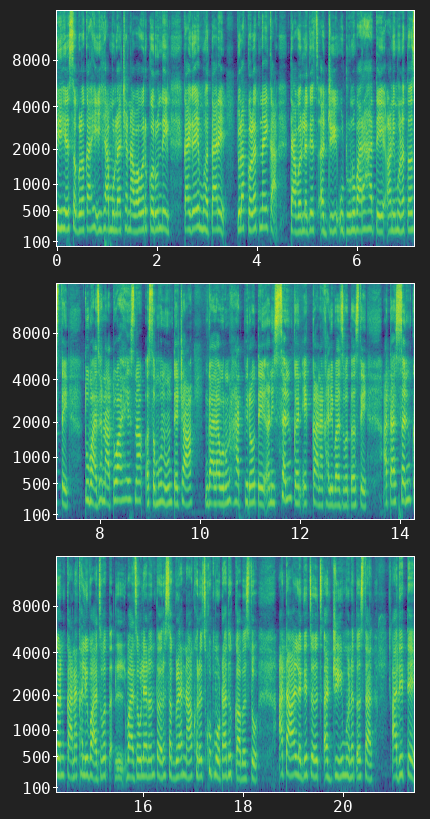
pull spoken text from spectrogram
ही हे सगळं काही ह्या मुलाच्या नावावर करून देईल. काय गे म्हातारे तुला कळत नाही का? त्यावर लगेच आजी उठून उभा राहते आणि म्हणत असते तू माझा नातू आहेस ना? असं म्हणून त्याच्या गालावरून हात फिरवते आणि सनकन एक कानाखाली वाजवत असते. आता सनकन कानाखाली वाजवत वाजवल्यानंतर सगळ्यांना खरंच खूप मोठा धक्का बसतो. आता लगेचच आजी म्हणत असतात आदित्य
